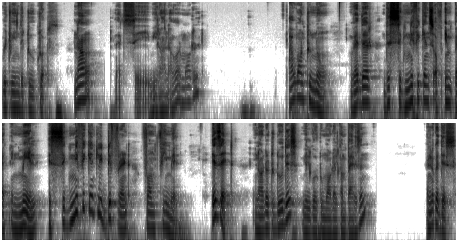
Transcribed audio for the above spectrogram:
between the two groups? Now let's say we run our model. I want to know whether this significance of impact in male is significantly different from female. Is it? In order to do this, we'll go to model comparison. And look at this,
